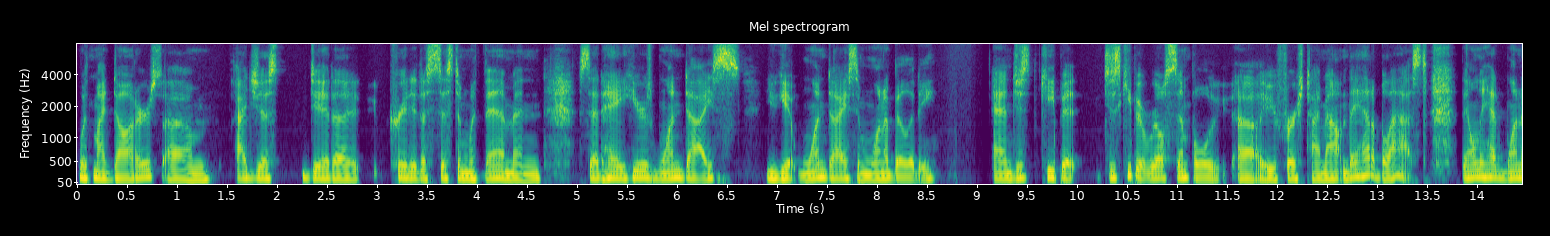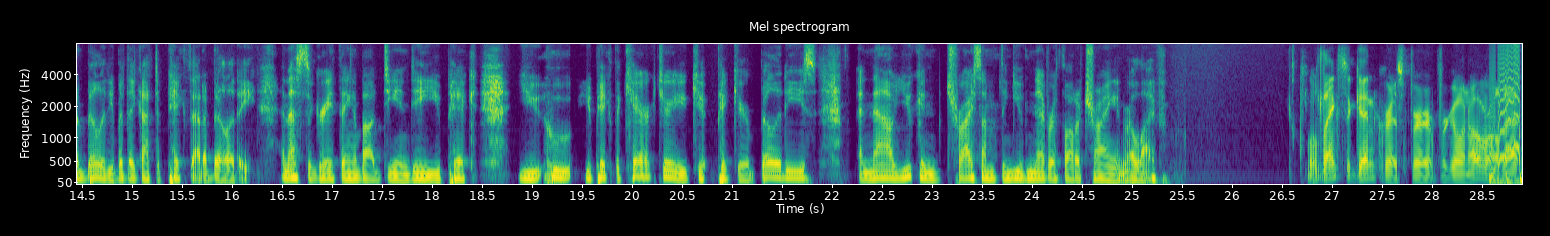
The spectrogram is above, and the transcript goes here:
with my daughters. Um, I just did a created a system with them and said, "Hey, here's one dice. You get one dice and one ability." And just keep it just keep it real simple uh, your first time out and they had a blast. They only had one ability but they got to pick that ability. And that's the great thing about d&d you pick you who you pick the character you pick your abilities and now you can try something you've never thought of trying in real life. Well thanks again chris for for going over all that.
